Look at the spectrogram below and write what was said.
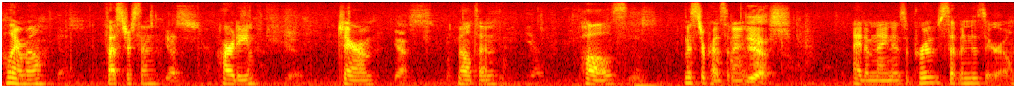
Palermo. Festersen. Yes. Harding. Yes. Jerram. Yes. Melton. Pahls. Mr. President. Yes. Item nine is approved, seven to zero.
